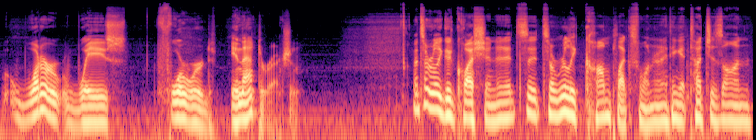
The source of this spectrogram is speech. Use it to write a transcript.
What are ways forward in that direction? That's a really good question, and it's it's a really complex one, and I think it touches on,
